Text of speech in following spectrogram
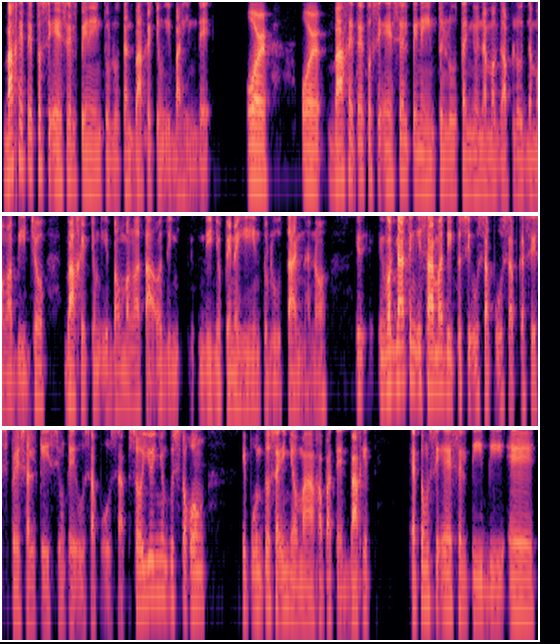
bakit ito si SL pinahintulutan, bakit yung iba hindi? Or or bakit ito si SL pinahintulutan nyo na mag-upload ng mga video, bakit yung ibang mga tao di, hindi nyo pinahihintulutan, ano? wag nating isama dito si usap-usap kasi special case yung kay usap-usap. So yun yung gusto kong ipunto sa inyo mga kapatid. Bakit etong si SLTV eh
